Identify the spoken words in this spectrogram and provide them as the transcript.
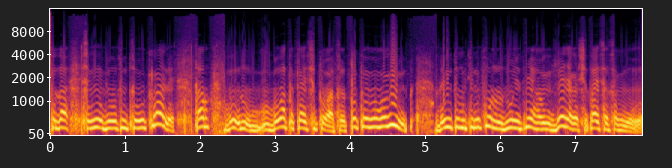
Когда Сергея Белослюцева украли, там бы- ну, была такая ситуация. Только его воруют, дают ему телефон, он звонит мне, говорит, Женя, рассчитайся с Орловым.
